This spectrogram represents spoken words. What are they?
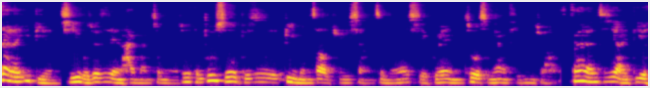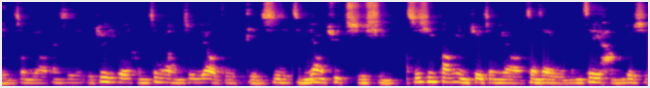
再来一点，其实我觉得这点还蛮重要，就是很多时候不是闭门造车，想怎么写 grant 做什么样的题目就好。当然这些 idea 很重要，但是我觉得一个很重要很重要的点是怎么样去执行。执行方面最重要，站在我们这一行就是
